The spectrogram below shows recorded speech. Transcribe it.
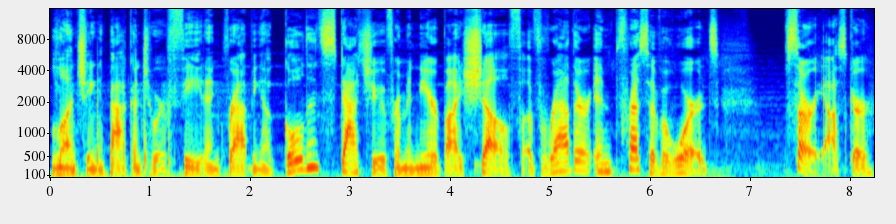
launching back onto her feet and grabbing a golden statue from a nearby shelf of rather impressive awards. Sorry, Oscar.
